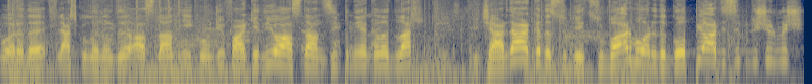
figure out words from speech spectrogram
Bu arada flash kullanıldı. Aslan ilk oyuncuyu fark ediyor. Aslan Zip'ini yakaladılar. İçeride arkada Sugetsu var bu arada. Gopi Ardis'i düşürmüş.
